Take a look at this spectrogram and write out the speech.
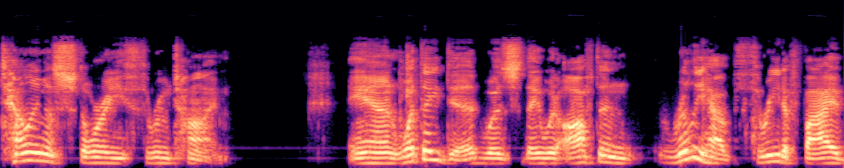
telling a story through time. And what they did was they would often really have three to five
